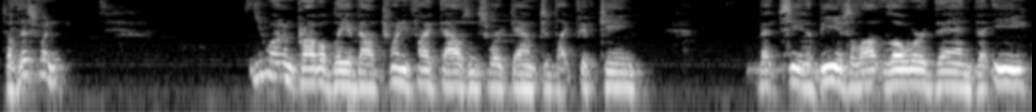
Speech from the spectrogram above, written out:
So this one, you want them probably about 25 thousandths worked down to like 15. But see, the B is a lot lower than the E.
